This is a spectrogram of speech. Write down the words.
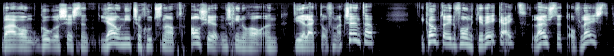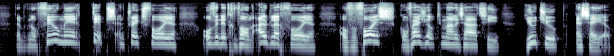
waarom Google Assistant jou niet zo goed snapt als je misschien nogal een dialect of een accent hebt. Ik hoop dat je de volgende keer weer kijkt, luistert of leest. Dan heb ik nog veel meer tips en tricks voor je. Of in dit geval een uitleg voor je over voice, conversieoptimalisatie, YouTube en SEO.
